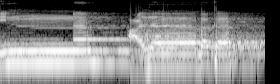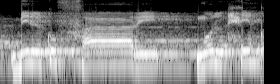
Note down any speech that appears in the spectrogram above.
إن عذابك بالكفار ملحق.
